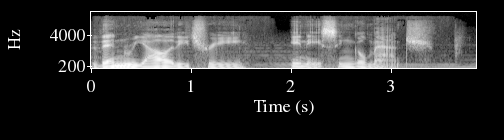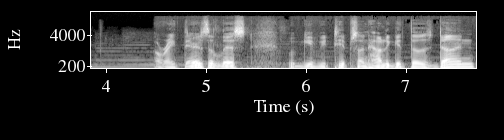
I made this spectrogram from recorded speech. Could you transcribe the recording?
then reality tree in a single match. All right, there's a list. We'll give you tips on how to get those done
